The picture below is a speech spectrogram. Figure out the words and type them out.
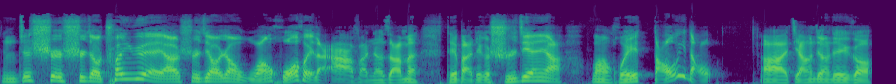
嗯，这是是叫穿越呀，是叫让武王活回来啊，反正咱们得把这个时间呀往回倒一倒啊，讲讲这个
